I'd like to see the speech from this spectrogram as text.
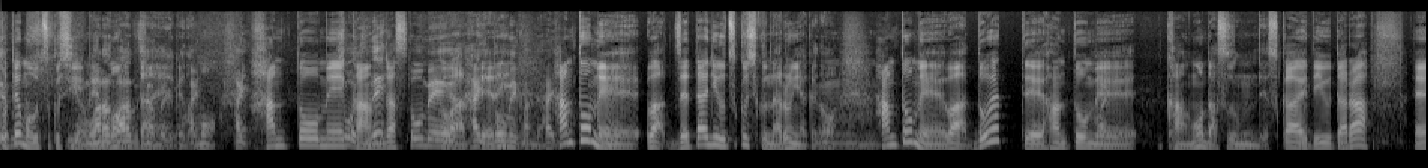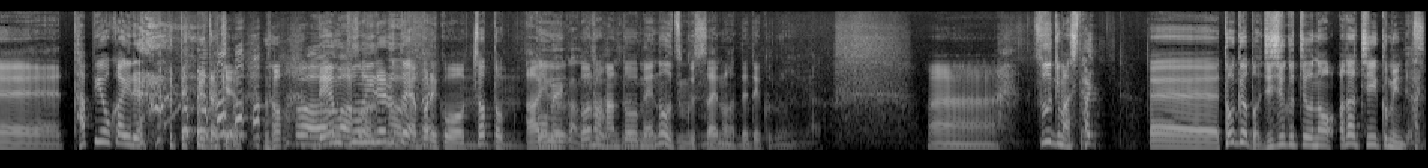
とても美しい麺もあったんやけども、半透明感が透明あってね。半透明は絶対に美しくなるんやけど、半透明はどうやって半透明感を出すんですか？って言うたら、えータピオカ入れるって言うだけ。でんぷん入れるまあとやっぱりこうちょっとああいうこの半透明の美しさいうのが出てくるんや。続きまして、はい。えー東京都自粛中の足立区民です、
